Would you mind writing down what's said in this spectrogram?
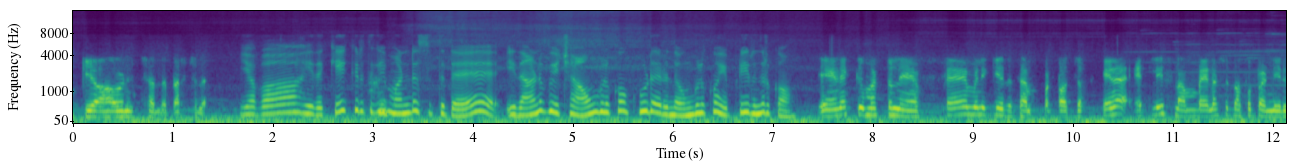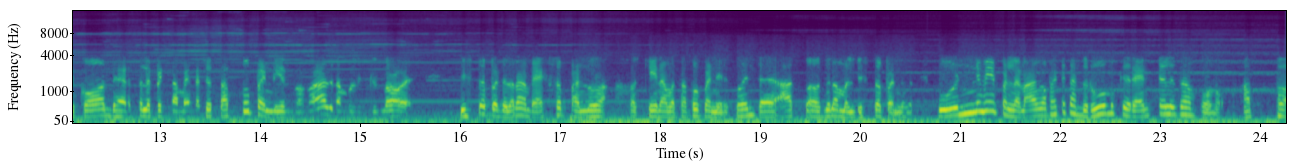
ஓகே ஆவணிச்சு அந்த பிரச்சனை. யவா இத கேக்குறதுக்கே மண்டை சுத்துதே. இதை அனுபவிச்ச அவங்களுக்கும் கூட இருந்த உங்களுக்கும் எப்படி இருந்திருக்கும்? எனக்கு மட்டும் இல்ல என் ஃபேமிலிக்கு இது செம்ம டார்ச்சர் ஏன்னா அட்லீஸ்ட் நம்ம என்னச்சும் தப்பு பண்ணியிருக்கோம் அந்த இடத்துல போயிட்டு நம்ம என்னச்சும் தப்பு பண்ணியிருந்தோம்னா அது நம்மளுக்கு டிஸ்டர்ப் நம்ம அக்செப்ட் பண்ணலாம். ஓகே நம்ம தப்பு பண்ணியிருக்கோம் இந்த ஆத்மா வந்து நம்மள டிஸ்டர்ப் பண்ணுது. ஒண்ணுமே பண்ணல. நாங்க பாட்டுக்கு அந்த ரூமுக்கு ரெண்டல் தான் போனோம். அப்ப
